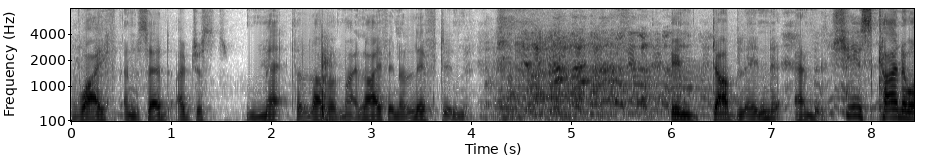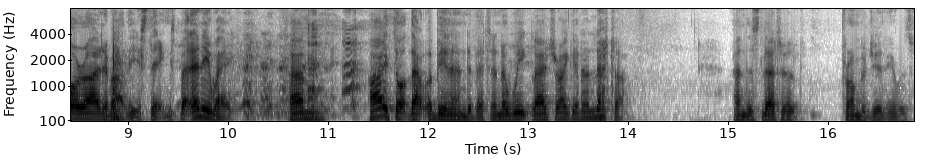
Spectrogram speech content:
wife and said, I've just met the love of my life in a lift in, in Dublin, and she's kind of all right about these things. But anyway, um, I thought that would be an end of it. And a week later, I get a letter. And this letter from Virginia was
